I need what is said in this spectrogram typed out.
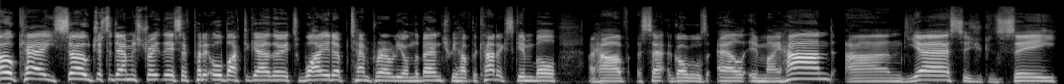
Okay, so just to demonstrate this, I've put it all back together. It's wired up temporarily on the bench. We have the Caddx gimbal. I have a set of goggles L in my hand. And yes, as you can see,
